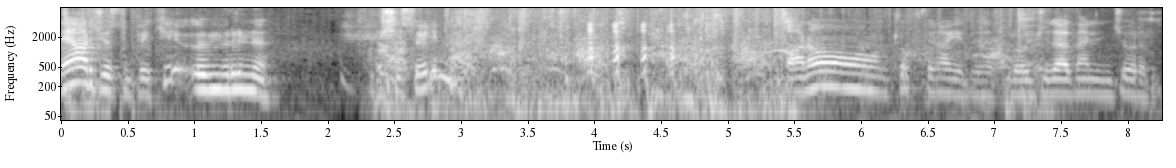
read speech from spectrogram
Ne harcıyorsun peki? Ömrünü. Bir şey söyleyeyim mi? Anam çok fena yedi. Lolculardan lince uğradık.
